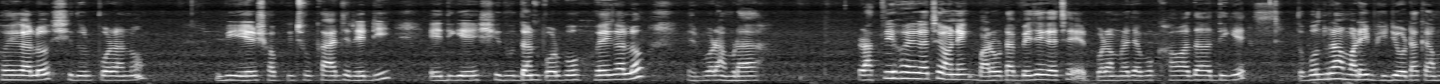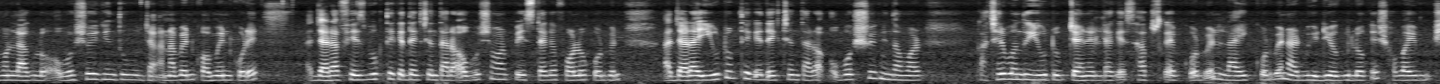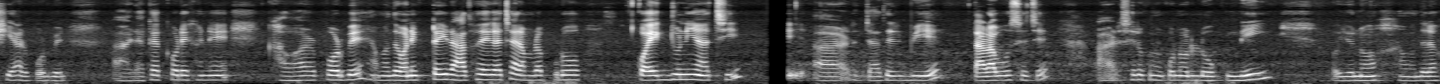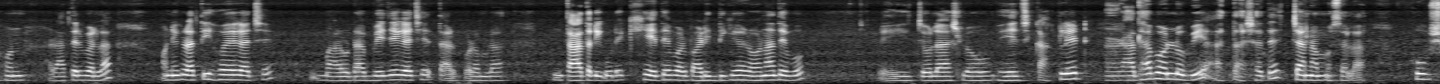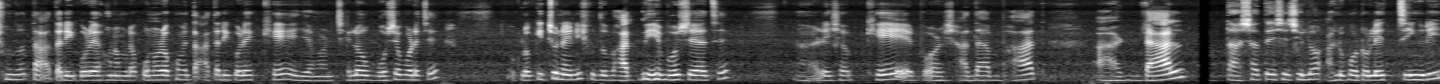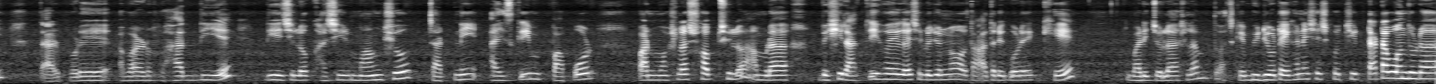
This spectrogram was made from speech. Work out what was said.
হয়ে গেল সিঁদুর পরানো, বিয়ের সব কিছু কাজ রেডি এইদিকে সিঁদুরদান পর্ব হয়ে গেল। এরপর আমরা, রাত্রি হয়ে গেছে, অনেক বারোটা বেজে গেছে। এরপর আমরা যাব খাওয়া দাওয়ার দিকে। বন্ধুরা, আমার এই ভিডিওটা কেমন লাগল অবশ্যই কিন্তু জানাবেন কমেন্ট করে। আর যারা ফেসবুক থেকে দেখছেন, তারা অবশ্যই আমার পেজটাকে ফলো করবেন। আর যারা ইউটিউব থেকে দেখছেন, তারা অবশ্যই কিন্তু আমার কাছের বন্ধু ইউটিউব চ্যানেলটাকে সাবস্ক্রাইব করবেন লাইক করবেন, আর ভিডিওগুলোকে সবাই শেয়ার করবেন। আর এক এক করে এখানে খাওয়ার পর্বে আমাদের অনেকটাই রাত হয়ে গেছে, আর আমরা পুরো কয়েকজনই আছি। আর যাদের বিয়ে তারা বসেছে, আর সেরকম কোনো লোক নেই। ওই জন্য আমাদের এখন রাতের বেলা অনেক রাতই হয়ে গেছে, বারোটা বেজে গেছে, তারপর আমরা তাড়াতাড়ি করে খেয়ে দেবো আর বাড়ির দিকে রওনা দেব। এই চলে আসলো ভেজ কাকলেট, রাধা বল্লভী আর তার সাথে চানা মশলা। খুব সুন্দর তাড়াতাড়ি করে এখন আমরা কোনো রকমে তাড়াতাড়ি করে খেয়ে এই যে আমার ছেলেও বসে পড়েছে, ওগুলো কিছু নেয়নি, শুধু ভাত নিয়ে বসে আছে। আর এইসব খেয়ে এরপর সাদা ভাত আর ডাল তার সাথে এসেছিল আলু পটলের চিংড়ি, তারপরে আবার ভাত দিয়ে দিয়েছিল খাসির মাংস, চাটনি, আইসক্রিম, পাঁপড়, পান মশলা সব ছিল। আমরা বেশি রাত্রি হয়ে গেছিল জন্য তাড়াতাড়ি করে খেয়ে বাড়ি চলে আসলাম। তো আজকে ভিডিওটা এখানে শেষ করছি। টাটা বন্ধুরা!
